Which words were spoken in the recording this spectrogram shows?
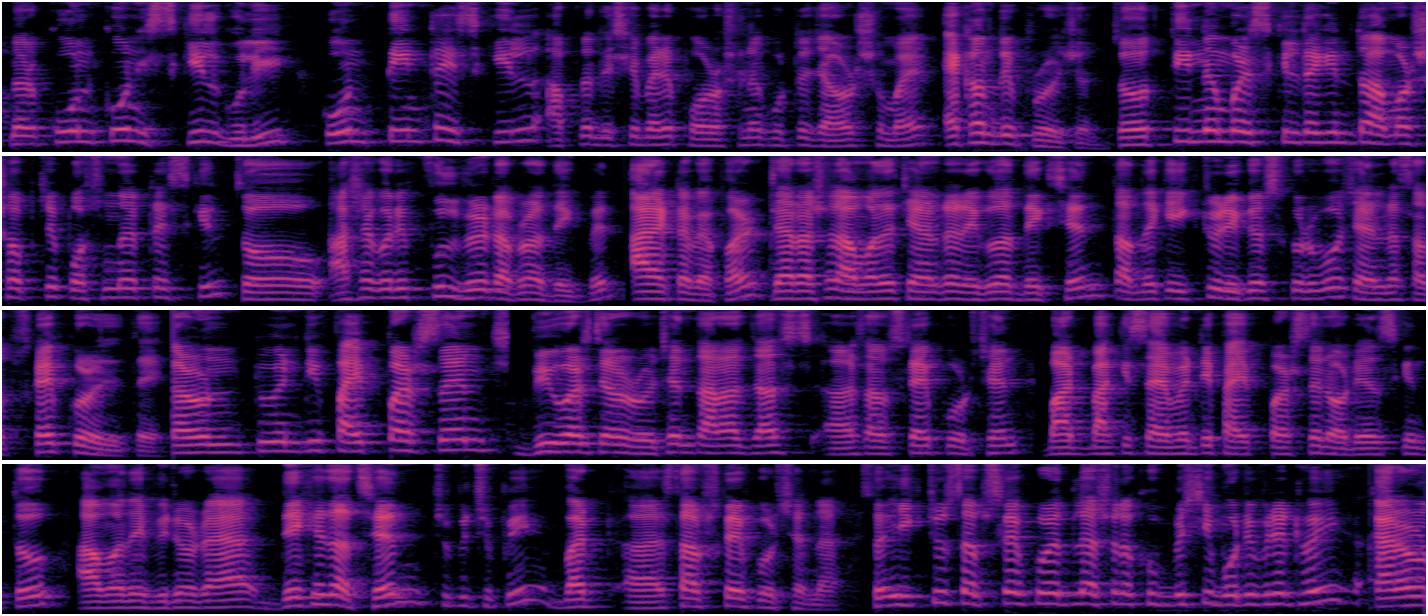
আপনার কোন কোন স্কিলগুলি কোন তিনটা স্কিল আপনার দেশের বাইরে পড়াশোনা করতে যাওয়ার সময় একান্তই প্রয়োজন। তো তিন নম্বর স্কিলটা কিন্তু আমার সবচেয়ে পছন্দের একটা স্কিল তো আশা করি ফুল ভিডিওটা আপনারা দেখবেন। আর একটা ব্যাপার, যারা আসলে আমাদের চ্যানেলটা রেগুলার দেখছেন, তাদেরকে একটু রিকোয়েস্ট করব চ্যানেলটা সাবস্ক্রাইব করে দিতে। কারণ টোয়েন্টি ফাইভ পার্সেন্ট ভিউয়ার্স যারা রয়েছেন, তারা জাস্ট সাবস্ক্রাইব করছেন বাট বাকি সেভেন্টি ফাইভ পার্সেন্ট অডিয়েন্স কিন্তু আমাদের ভিডিওটা দেখে যাচ্ছেন চুপি চুপি বাট সাবস্ক্রাইব করছেন না। তো একটু সাবস্ক্রাইব করে দিলে আসলে খুব বেশি মোটিভেটেড হই, কারণ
